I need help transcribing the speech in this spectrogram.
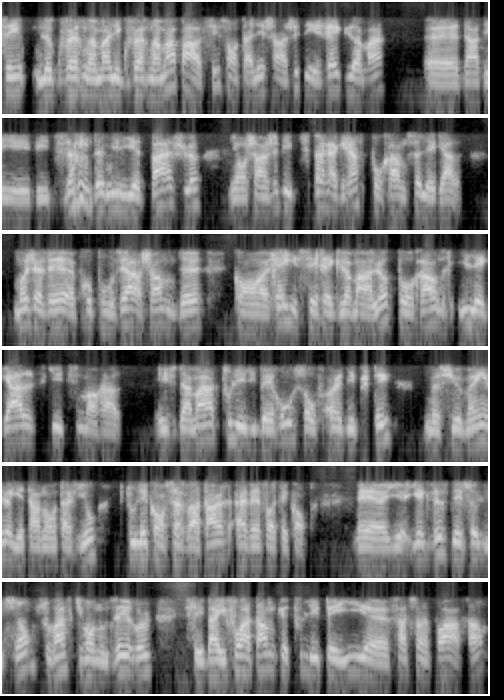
c'est le gouvernement. Les gouvernements passés sont allés changer des règlements euh, dans des, dizaines de milliers de pages. Là. Ils ont changé des petits paragraphes pour rendre ça légal. Moi, j'avais euh, proposé en Chambre de qu'on raye ces règlements-là pour rendre illégal ce qui est immoral. Évidemment, tous les libéraux, sauf un député, M. Main, là, il est en Ontario, tous les conservateurs avaient voté contre. Mais euh, il, existe des solutions. Souvent, ce qu'ils vont nous dire, eux, c'est ben il faut attendre que tous les pays fassent un pas ensemble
